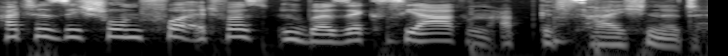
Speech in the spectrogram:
hatte sich schon vor etwas über sechs Jahren abgezeichnet.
